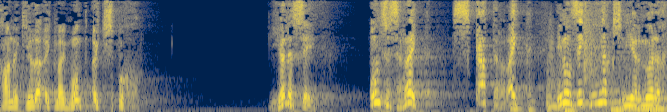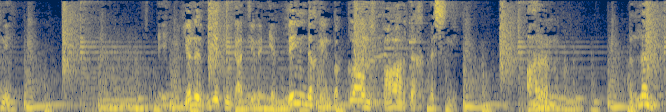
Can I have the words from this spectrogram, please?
gaan ek julle uit my mond uitspoeg. Julle sê, ons is ryk, skatryk en ons het niks meer nodig nie. En julle weet nie dat julle ellendig en beklaanswaardig is nie. Arm, blind,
